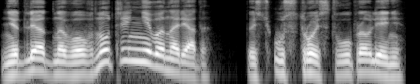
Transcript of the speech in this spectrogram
не для одного внутреннего наряда, то есть устройства управления.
